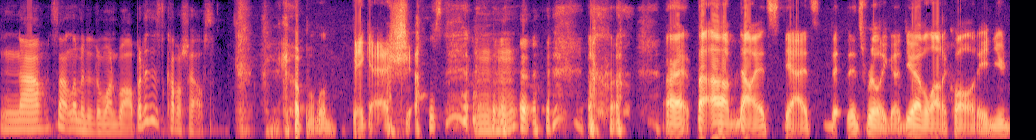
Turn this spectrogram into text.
No, it's not limited to one wall, but it is a couple shelves. A couple of big ass shells. Mhm. All right, but um, no, it's yeah, it's it's really good. You have a lot of quality, and you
